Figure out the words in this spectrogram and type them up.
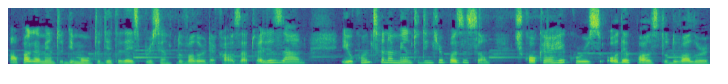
ao pagamento de multa de até 10% do valor da causa atualizado e o condicionamento de interposição de qualquer recurso ou depósito do valor,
